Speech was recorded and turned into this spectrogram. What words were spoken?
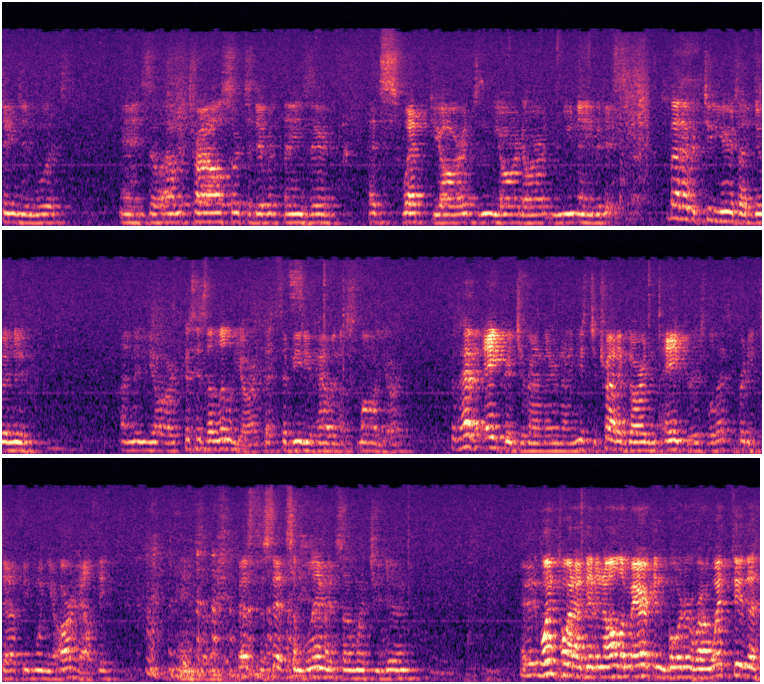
changing woods. And so I would try all sorts of different things there I had swept yards and yard art and you name it. About every two years I'd do a new, a new yard, because it's a little yard. That's the beauty of having a small yard. Because I have acreage around there, and I used to try to garden acres. Well, that's pretty tough, even when you are healthy. And so best to set some limits on what you're doing. And at one point, I did an all-American border where I went through the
